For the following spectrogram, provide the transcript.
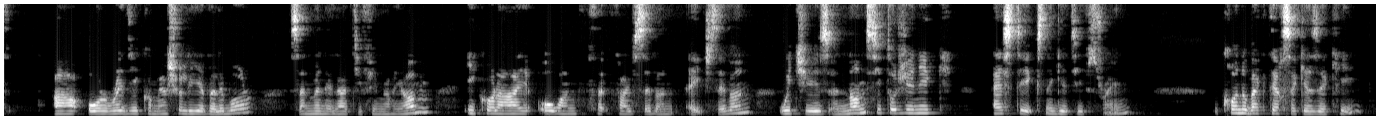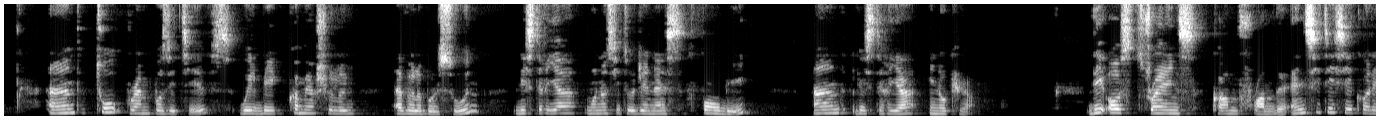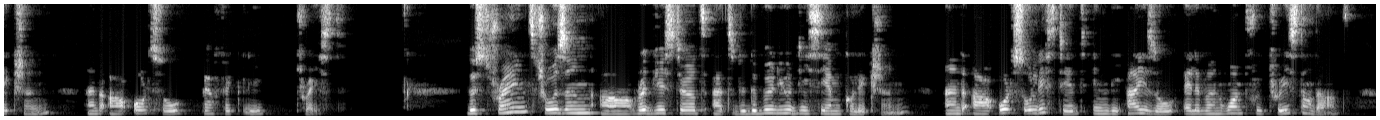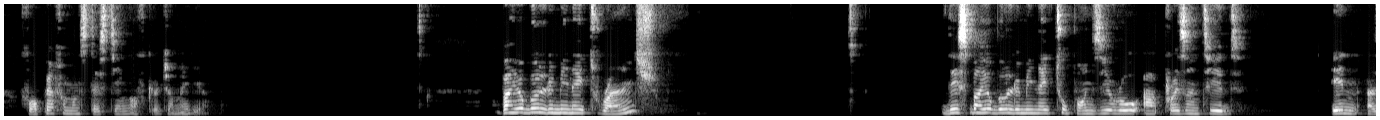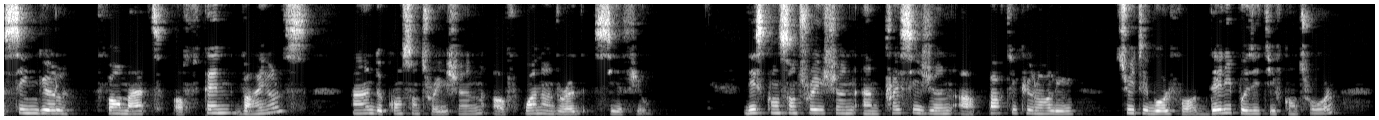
are already commercially available, Salmonella typhimurium, E. coli 0157H7, which is a non-cytogenic STX negative strain, Cronobacter sakazakii, and two gram-positives will be commercially available soon, Listeria monocytogenes 4b and Listeria innocua. The host strains come from the NCTC collection and are also perfectly traced. The strains chosen are registered at the WDCM collection and are also listed in the ISO 11133 standard for performance testing of culture media. BioBall Luminate range. This BioBall Luminate 2.0 are presented in a single format of 10 vials and a concentration of 100 CFU. This concentration and precision are particularly suitable for daily positive control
